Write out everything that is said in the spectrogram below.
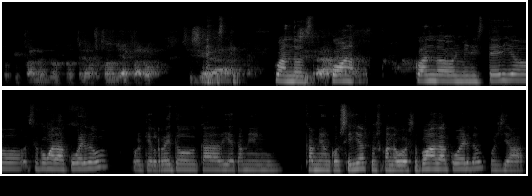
porque claro, no, tenemos todavía claro si será... cuando, cuando, el ministerio se ponga de acuerdo, porque el reto cada día también cambian cosillas, pues cuando se ponga de acuerdo, pues ya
